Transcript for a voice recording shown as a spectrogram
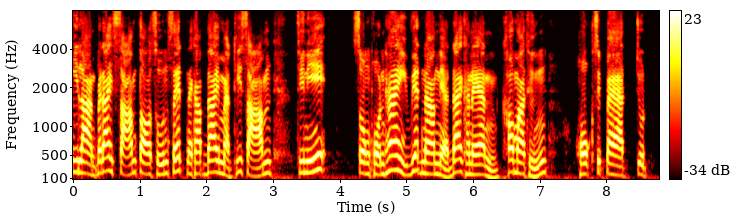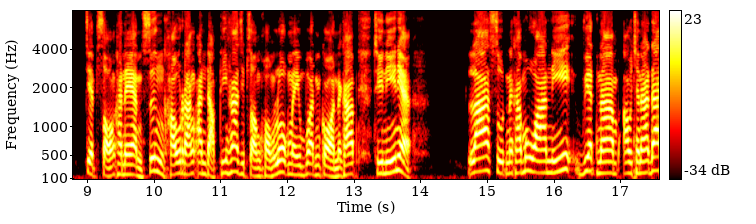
อิหร่านไปได้ 3 ต่อ 0 เซตนะครับ ได้แมตช์ที่ 3 ทีนี้ ส่งผลให้เวียดนามเนี่ยได้คะแนนเข้ามาถึง 68.72 คะแนน ซึ่งเขารั้งอันดับที่ 52 ของโลกในวันก่อนนะครับ ทีนี้เนี่ยล่าสุดนะครับเมื่อวานนี้เวียดนามเอาชนะได้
